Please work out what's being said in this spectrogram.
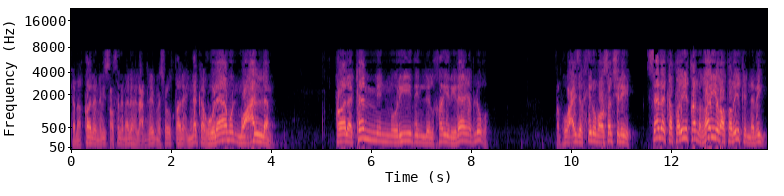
كما قال النبي صلى الله عليه وسلم له لعبد الله بن مسعود قال إنك غلام معلم. قال كم من مريد للخير لا يبلغه. طب هو عايز الخير وما وصلش ليه؟ سلك طريقا غير طريق النبي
